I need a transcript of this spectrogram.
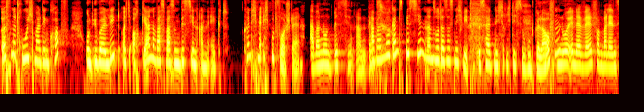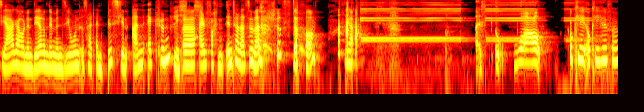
öffnet ruhig mal den Kopf und überlegt euch auch gerne was, was ein bisschen aneckt. Könnte ich mir echt gut vorstellen. Aber nur ein bisschen an. Aber nur ganz bisschen, dann so, dass es nicht wehtut. Ist halt nicht richtig so gut gelaufen. Nur in der Welt von Balenciaga und in deren Dimension ist halt ein bisschen anecken. Richtig. Äh, einfach ein internationaler Shitstorm. Ja. Es, oh, wow. Okay, okay, Hilfe.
